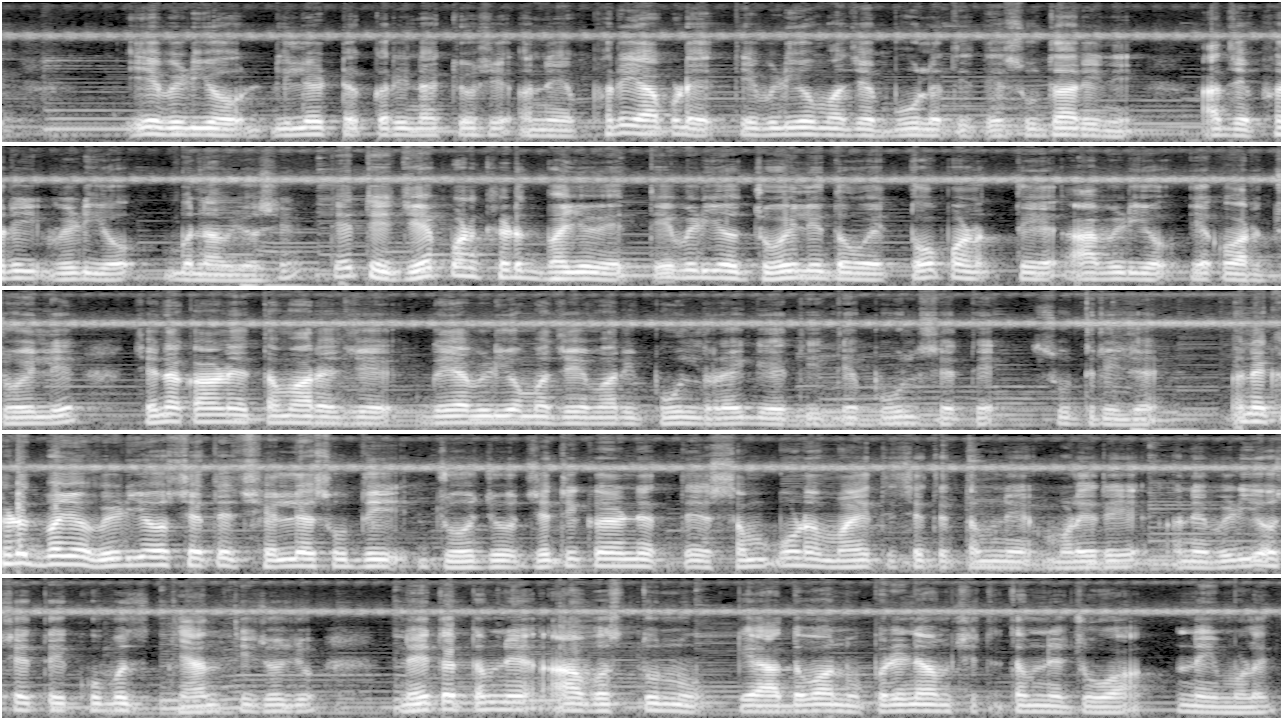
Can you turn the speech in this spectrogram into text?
એ વીડિયો ડિલીટ કરી નાખ્યો છે અને ફરી આપણે તે વિડીયોમાં જે ભૂલ હતી તે સુધારીને આજે ફરી વીડિયો બનાવ્યો છે. તેથી જે પણ ખેડૂત ભાઈઓએ તે વીડિયો જોઈ લીધો હોય તો પણ તે આ વીડિયો એકવાર જોઈ લે. જેના કારણે તમારે જે ગયા વિડીયોમાં જે મારી ભૂલ રહી ગઈ હતી તે ભૂલ છે તે સુધરી જાય. અને ખેડૂત ભાઈઓ, વીડિયો છે તે છેલ્લે સુધી જોજો, જેથી કરીને તે સંપૂર્ણ માહિતી છે તે તમને મળી રહે અને વીડિયો છે તે ખૂબ જ ધ્યાનથી જોજો. નહીંતર તમને આ વસ્તુનું કે આ દવાનું પરિણામ છે તે તમને જોવા નહીં મળે.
